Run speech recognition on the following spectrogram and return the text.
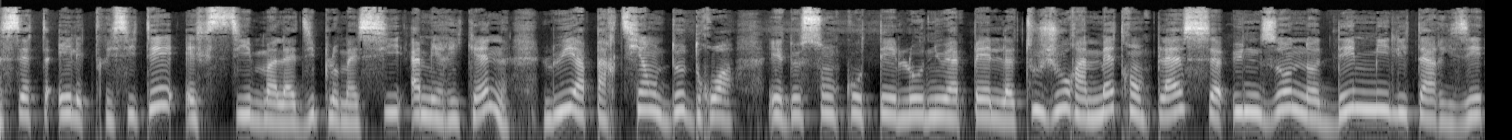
Cette électricité, estime la diplomatie américaine, lui appartient de droit. Et de son côté, l'ONU appelle toujours à mettre en place une zone démilitarisée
